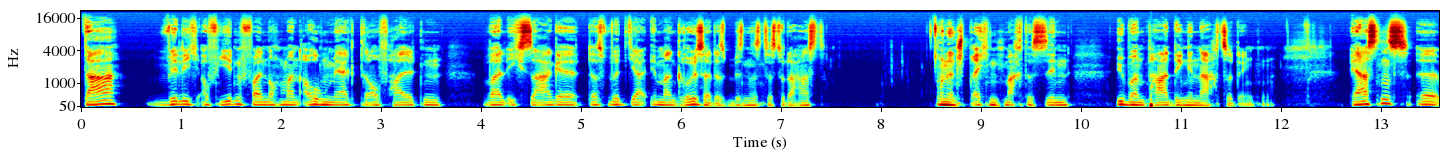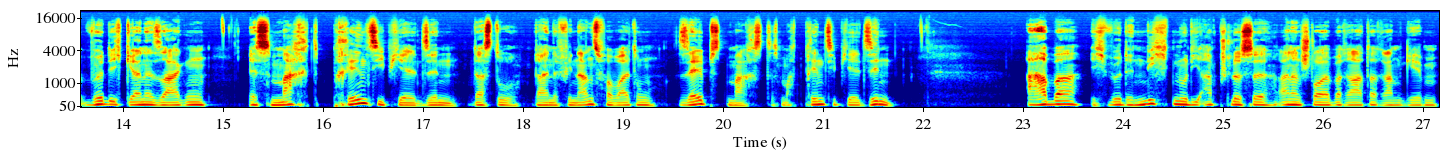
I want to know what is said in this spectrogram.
da will ich auf jeden Fall nochmal ein Augenmerk drauf halten, weil ich sage, das wird ja immer größer, das Business, das du da hast. Und entsprechend macht es Sinn, über ein paar Dinge nachzudenken. Erstens äh, würde ich gerne sagen, es macht prinzipiell Sinn, dass du deine Finanzverwaltung selbst machst. Das macht prinzipiell Sinn. Aber ich würde nicht nur die Abschlüsse an einen Steuerberater rangeben,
